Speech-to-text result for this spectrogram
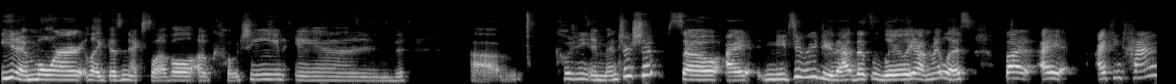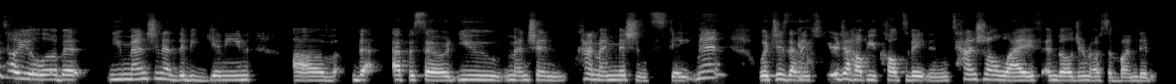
you know, more like this next level of coaching and um, coaching and mentorship. So I need to redo that. That's literally on my list. But I I can kind of tell you a little bit. You mentioned at the beginning of the episode, you mentioned kind of my mission statement, which is that yeah. I'm here to help you cultivate an intentional life and build your most abundant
